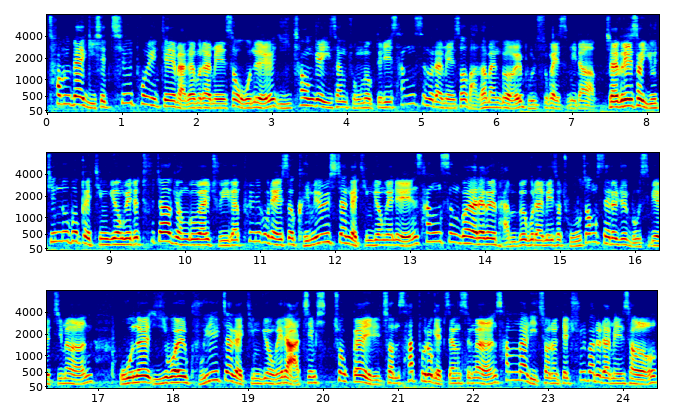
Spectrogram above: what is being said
1127포인트에 마감을 하면서 오늘 2000개 이상 종목들이 상승을 하면서 마감한 걸 볼 수가 있습니다. 자, 그래서 유진 로봇 같은 경우에는 투자 경고할 주의가 풀리고 나서 금요일 시장 같은 경우에는 상승과 하락을 반복을 하면서 조정세를 줄 모습이었지만 오늘 2월 9일자 같은 경우에는 아침 시초가 1.4% 갭상승한 32,000원대 출발을 하면서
